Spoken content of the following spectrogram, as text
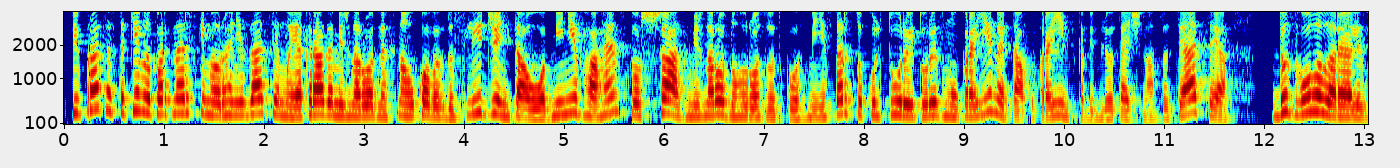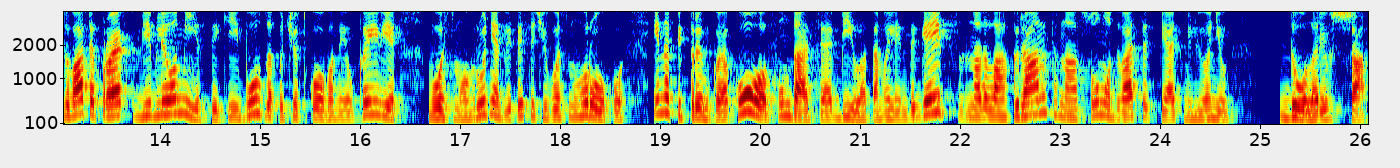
Співпраця з такими партнерськими організаціями, як Рада міжнародних наукових досліджень та обмінів, Агентство США з міжнародного розвитку, Міністерство культури і туризму України та Українська бібліотечна асоціація дозволила реалізувати проект Бібліоміст, який був започаткований у Києві 8 грудня 2008 року, і на підтримку якого фундація Біла та Мелінди Гейтс надала грант на суму 25 мільйонів доларів США.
